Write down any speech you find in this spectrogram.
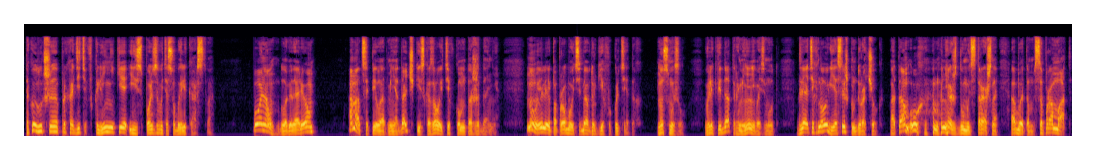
Такое лучше проходить в клинике и использовать особые лекарства». «Понял, благодарю». Она отцепила от меня датчики и сказала идти в комнату ожидания. Ну, или попробовать себя в других факультетах. Но смысл? В ликвидаторы меня не возьмут. Для технологий я слишком дурачок. А там, ух, мне аж думать страшно об этом, сопромат.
